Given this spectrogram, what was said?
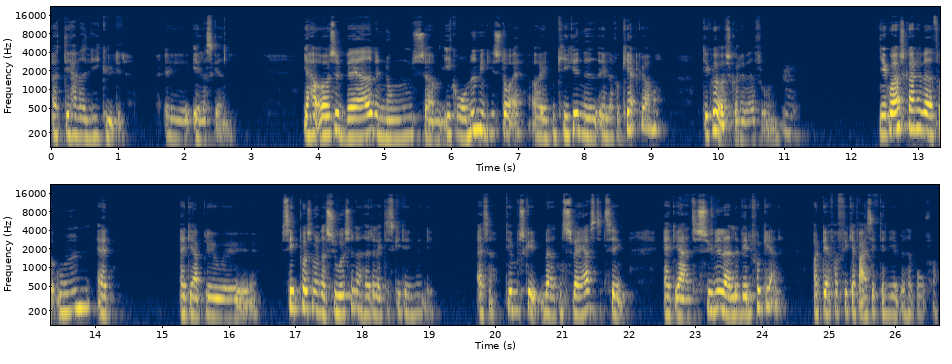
og det har været ligegyldigt øh, eller skaden. Jeg har også været ved nogen, som ikke rummede min historie, og enten kiggede ned eller forkert gjorde mig. Det kunne jeg også godt have været foruden. Mm. Jeg kunne også godt have været for uden, at, at jeg blev øh, set på som en ressource, når jeg havde det rigtig skidt indvendigt. Altså, det har måske været den sværeste ting, at jeg er til synligheden velfungerende, og derfor fik jeg faktisk ikke den hjælp, jeg havde brug for.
